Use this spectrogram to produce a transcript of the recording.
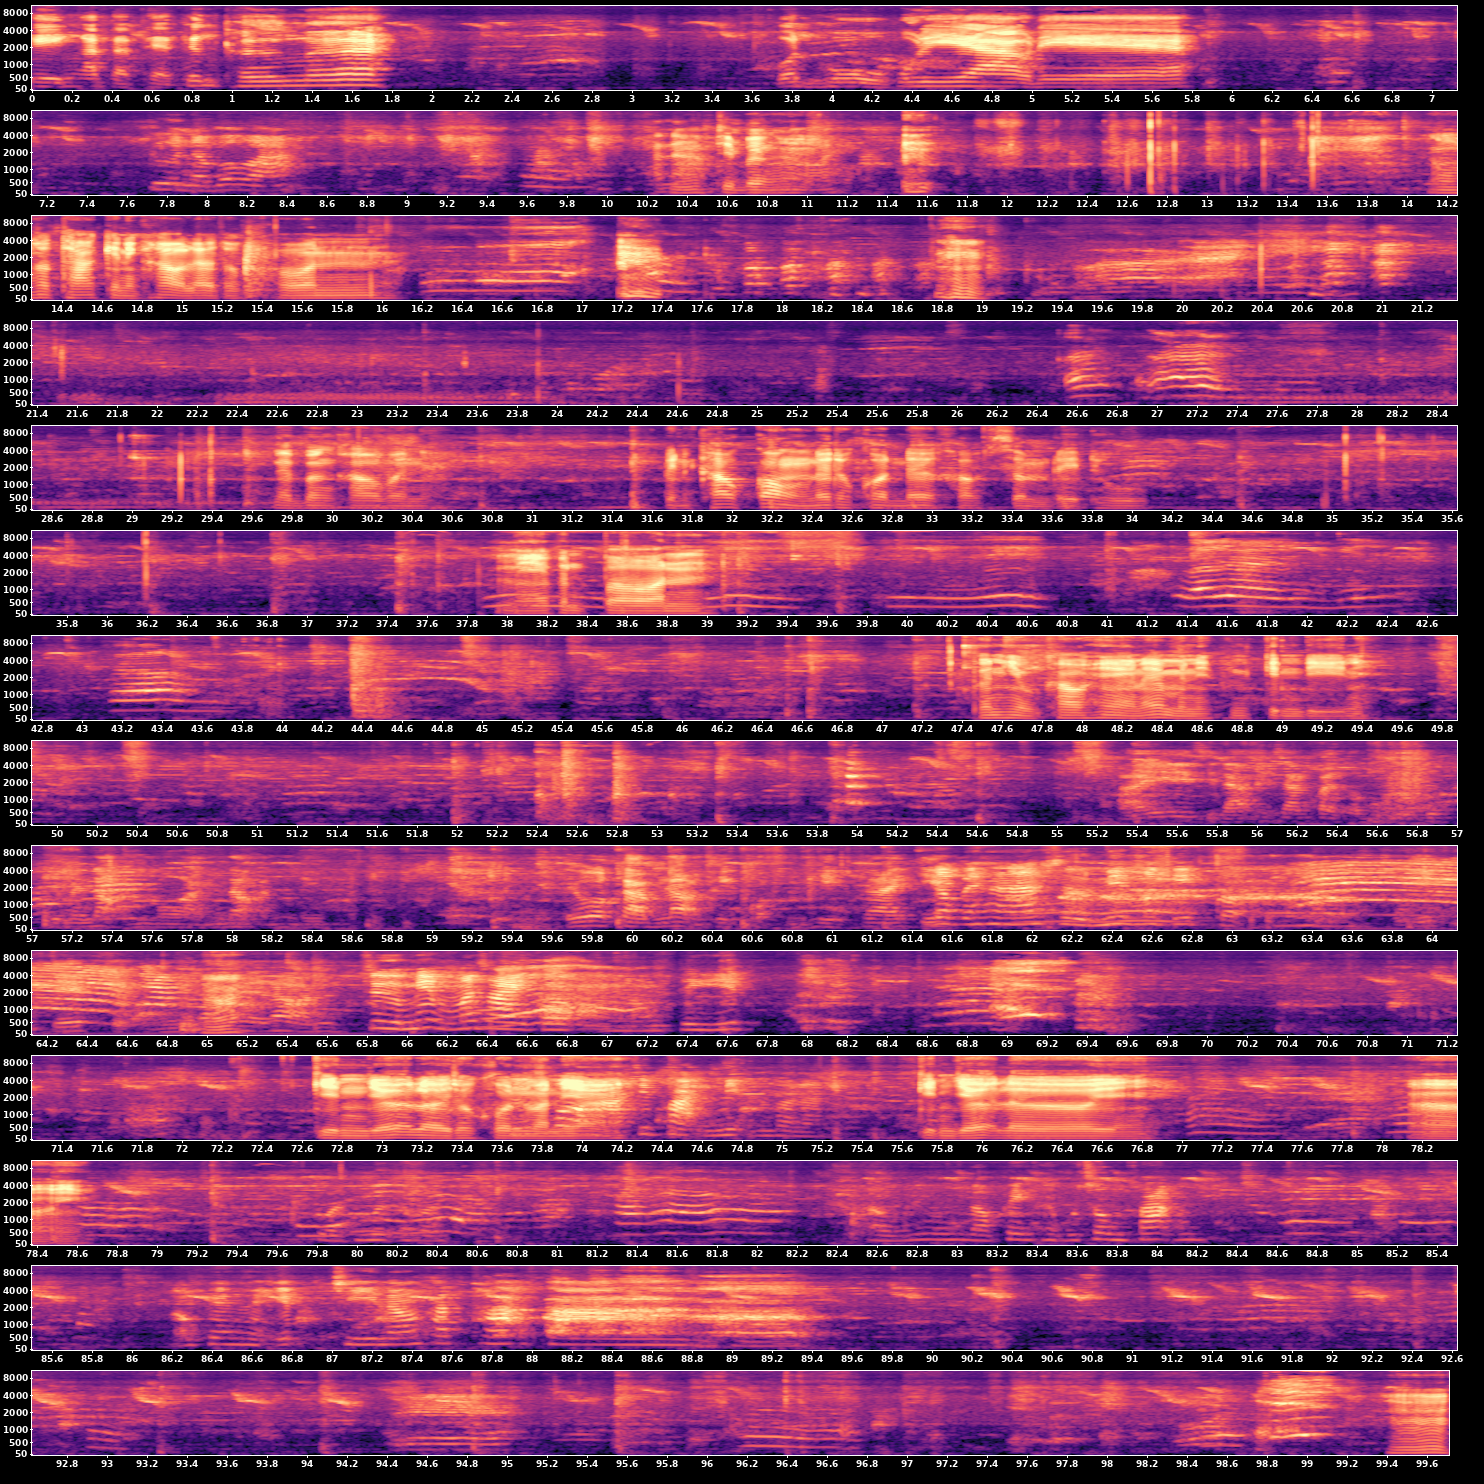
เองอะแต่แต่ถึงถึงๆเออคนหูผู้เดียวเด้คืนนะบ่วะอันนั้นจิเบิ่งให้น้องทัศทักกินข้าวแล้วทุกคน ในเบิ่งข้าวไปนี่ยเป็นข้าวกล้องเด้อทุกคนเด้อข้าวสำเร็จรูปแม่เป็นปอนเพิ่นหิวข้าวแห้งได้เหมือนนี้เพิ่นกินดีนี่ไปสิดาไปสั่งไปกับหมูจะไม่นอนมอนนอนดิ เดี๋ยวว่าคำนอนผิดกฎผิดง่ายเจ็เดี๋ยวบไปหาสื่อมิมมาติดเกาะเจ็บเจ็บสวงนอนนอนสื่อมิมมาใส่เกาะน้องติดกินเยอะเลยทุกคนวันเนี้ยที่ผ่านมิมเท่านั้นกินเยอะเลยเอ้ยตรวจมือเลยเอาเราเพลงให้ผู้ชมฟังเราเพลงให้เอฟชีน้องทัศทะฟัง อืม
